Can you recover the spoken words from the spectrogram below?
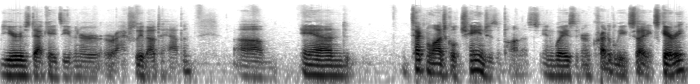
years, decades even, are, are actually about to happen. Um, and technological change is upon us in ways that are incredibly exciting, scary,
